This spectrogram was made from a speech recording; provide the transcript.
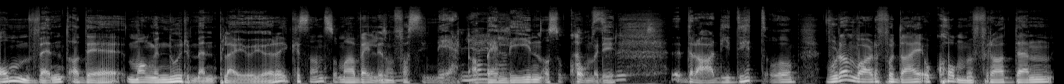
omvendt av det mange nordmenn pleier å gjøre. ikke sant? Som er veldig sånn fascinert av ja. Berlin, og så kommer de, drar de dit. Og hvordan var det for deg å komme fra den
